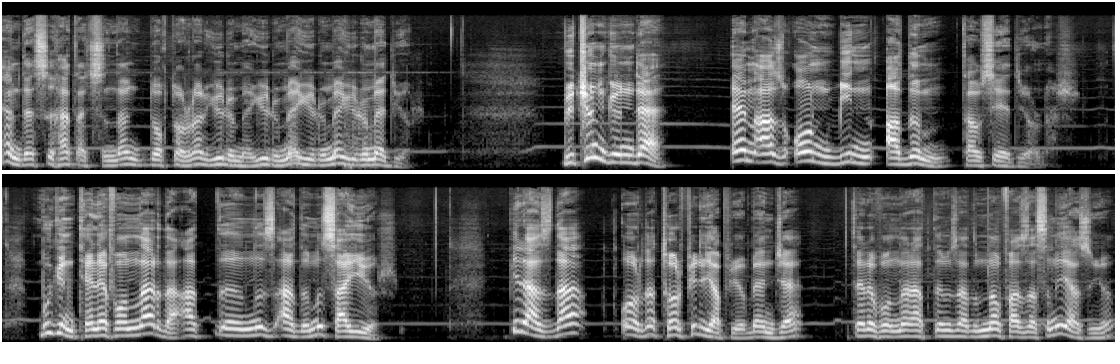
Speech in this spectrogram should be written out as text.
hem de sıhhat açısından doktorlar yürüme, yürüme, yürüme, yürüme diyor. Bütün günde en az 10 bin adım tavsiye ediyorlar. Bugün telefonlar da attığınız adımı sayıyor. Biraz da orada torpil yapıyor bence. Telefonlar attığımız adımdan fazlasını yazıyor.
